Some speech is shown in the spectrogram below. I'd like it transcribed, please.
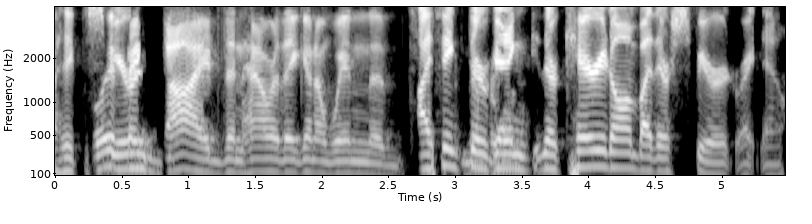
I think the Well, if spirit. they died, then how are they going to win the? I think they're number one. getting they're carried on by their spirit right now.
